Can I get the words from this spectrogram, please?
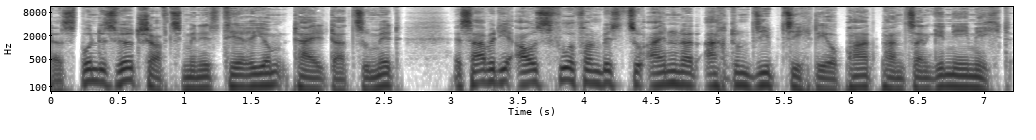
Das Bundeswirtschaftsministerium teilt dazu mit, es habe die Ausfuhr von bis zu 178 Leopardpanzern genehmigt.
